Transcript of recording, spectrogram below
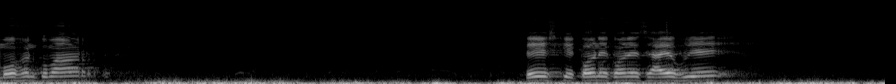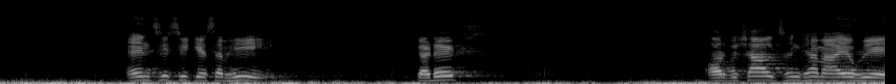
मोहन कुमार, देश के कोने कोने से आए हुए एनसीसी के सभी कैडेट्स और विशाल संख्या में आए हुए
